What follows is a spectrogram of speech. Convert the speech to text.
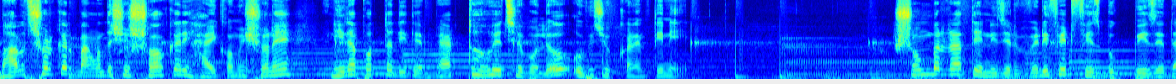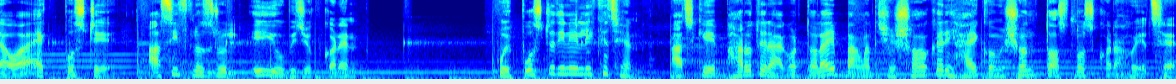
ভারত সরকার বাংলাদেশের সহকারী হাইকমিশনে নিরাপত্তা দিতে ব্যর্থ হয়েছে বলেও অভিযোগ করেন তিনি। সোমবার রাতে নিজের ভেরিফাইড ফেসবুক পেজে দেওয়া এক পোস্টে আসিফ নজরুল এই অভিযোগ করেন। ওই পোস্টে তিনি লিখেছেন, আজকে ভারতের আগরতলায় বাংলাদেশের সহকারী হাইকমিশন তছনছ করা হয়েছে।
